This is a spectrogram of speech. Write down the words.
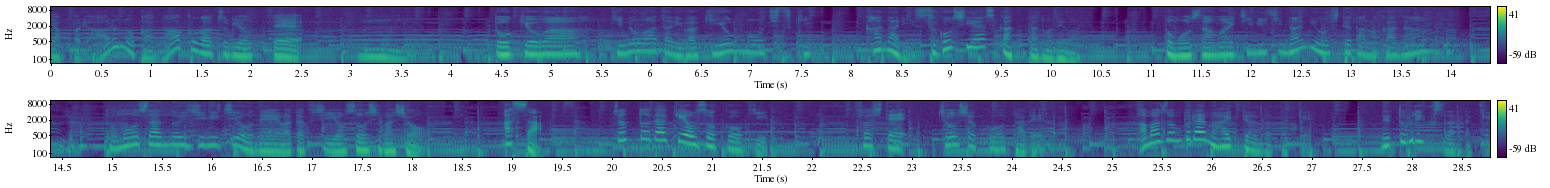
やっぱりあるのかな9月病って。うん。東京は昨日あたりは気温も落ち着きかなり過ごしやすかったのでは。友さんは一日何をしてたのかな？友さんの一日をね私予想しましょう。朝ちょっとだけ遅く起きる。そして朝食を食べる。Amazon プライム入ってるんだったっけ？ネットフリックスだったっけ？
